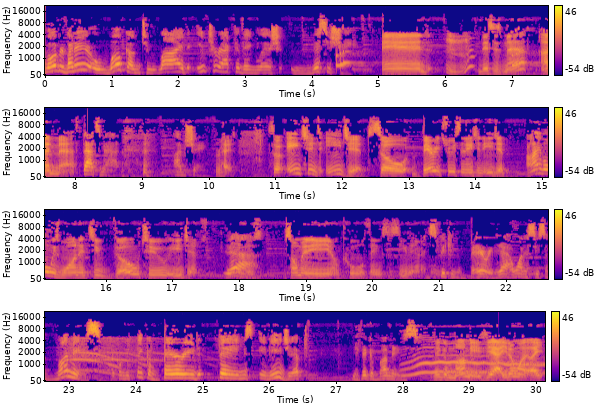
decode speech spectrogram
Hello, everybody. Welcome to Live Interactive English. This is Shane. And hmm? this is Matt. I'm Matt. That's Matt. I'm Shane. Right. So, ancient Egypt. So, buried truths in ancient Egypt. I've always wanted to go to Egypt. Yeah. There's so many, you know, cool things to see there. I think. Speaking of buried, yeah, I want to see some mummies. Like when you think of buried things in Egypt, you think of mummies. Think of mummies. Yeah, you don't want like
